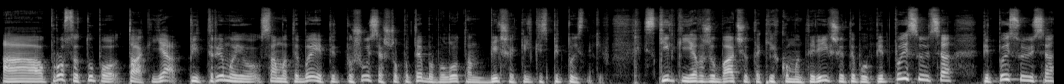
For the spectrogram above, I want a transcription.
а просто тупо так, я підтримую саме тебе і підпишуся, щоб у тебе було там більша кількість підписників. Скільки я вже бачу таких коментарів, що типу підписуюся, підписуюся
